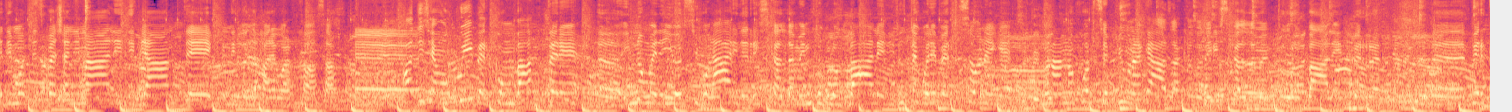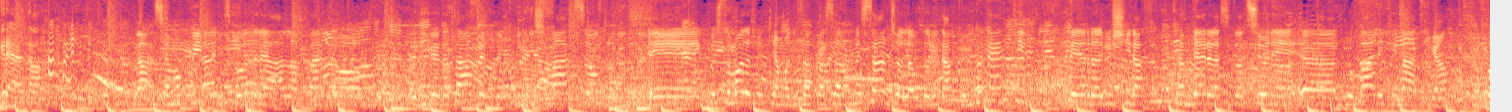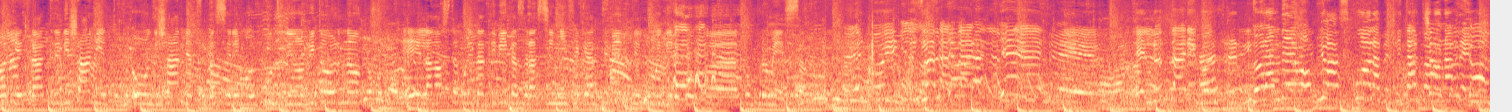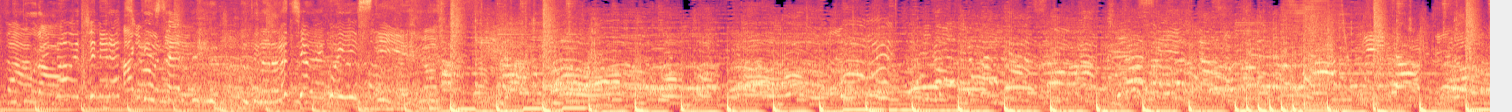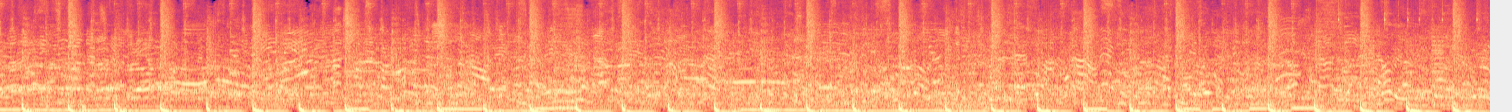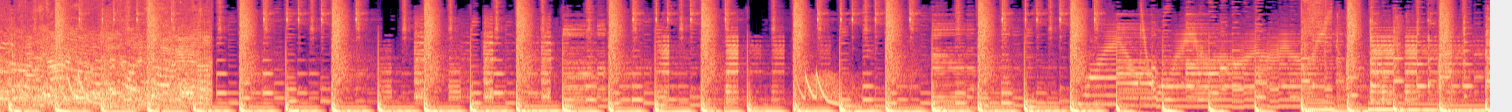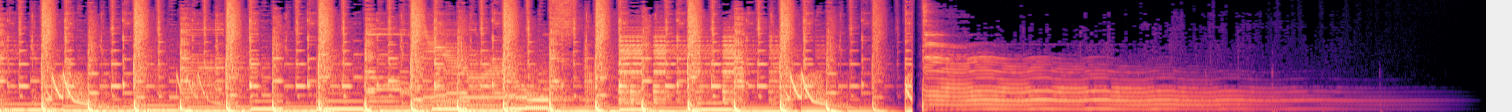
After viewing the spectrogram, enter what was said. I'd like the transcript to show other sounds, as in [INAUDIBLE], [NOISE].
all'estinzione di molte specie animali, di piante e quindi bisogna fare qualcosa. Eh... Oggi siamo qui per combattere eh, in nome degli orsi polari, del riscaldamento globale, di tutte quelle persone che non hanno forse più una casa a causa del riscaldamento globale per, eh, per Greta. [LAUGHS] No, siamo qui per rispondere all'appello di Greta Thunberg del 15 marzo e in questo modo cerchiamo di far passare un messaggio alle autorità competenti per riuscire a cambiare la situazione eh, globale climatica, ma che tra 13 anni o 11 anni attraverseremo il punto di non ritorno e la nostra qualità di vita sarà significativamente come dire, eh, compromesso.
